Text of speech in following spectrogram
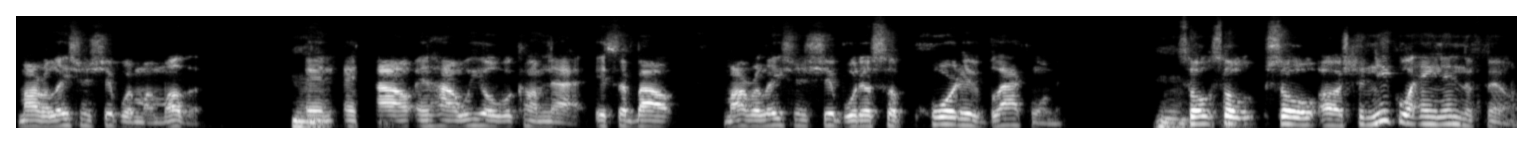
my relationship with my mother, mm. and and how and how we overcome that. It's about my relationship with a supportive black woman. Mm. So so so uh, Shaniqua ain't in the film.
